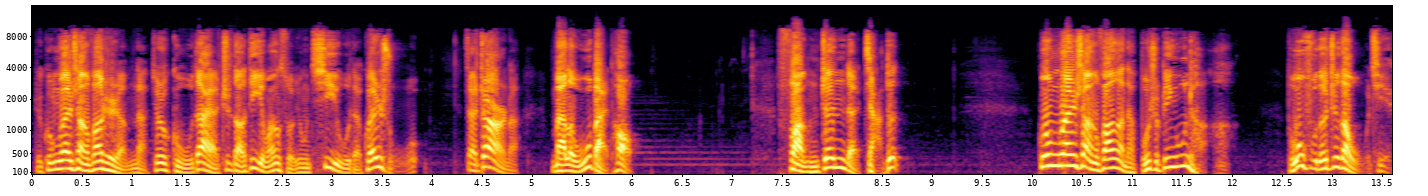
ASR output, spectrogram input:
这公关上方是什么呢？就是古代制造帝王所用器物的官署，在这儿呢买了五百套仿真的甲盾。公关上方啊，它不是兵工厂，不负责制造武器。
